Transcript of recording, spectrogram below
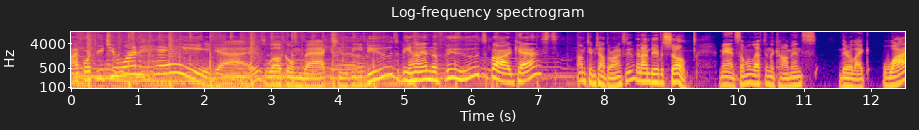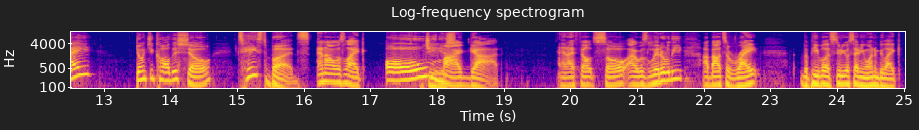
Five, four, three, two, one. Hey guys, welcome back to the Dudes Behind the Foods podcast. I'm Tim Chantarangsu. And I'm David So. Man, someone left in the comments. They're like, "Why don't you call this show Taste Buds?" And I was like, "Oh Genius. my god!" And I felt so. I was literally about to write the people at Studio 71 and be like,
